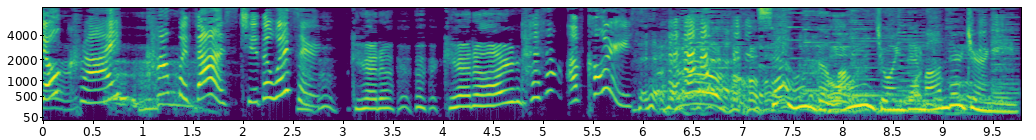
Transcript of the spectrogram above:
Don't cry. Come with us to the wizard. Can I? Can I? of course. so the lion joined them on their journey.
